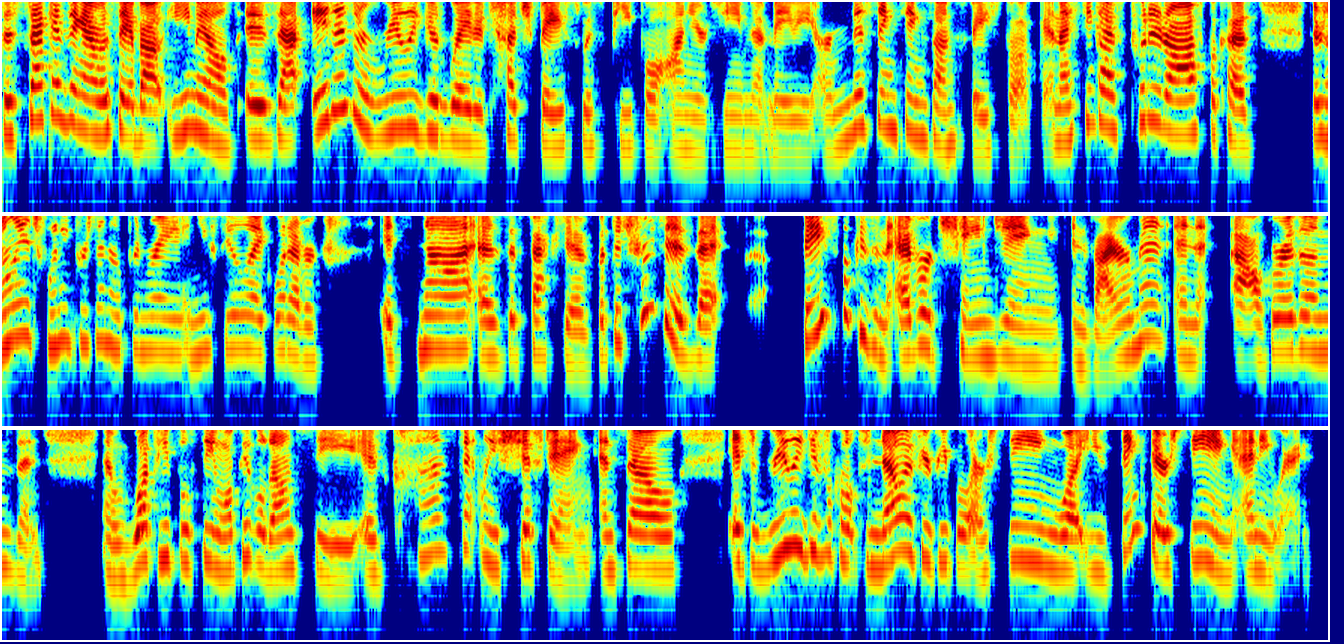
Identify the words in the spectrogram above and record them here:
the second thing I would say about emails is that it is a really good way to touch base with people on your team that maybe are missing things on Facebook. And I think I've put it off because there's only a 20% open rate and you feel like whatever, it's not as effective. But the truth is that Facebook is an ever changing environment and algorithms and and what people see and what people don't see is constantly shifting. And so it's really difficult to know if your people are seeing what you think they're seeing anyways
